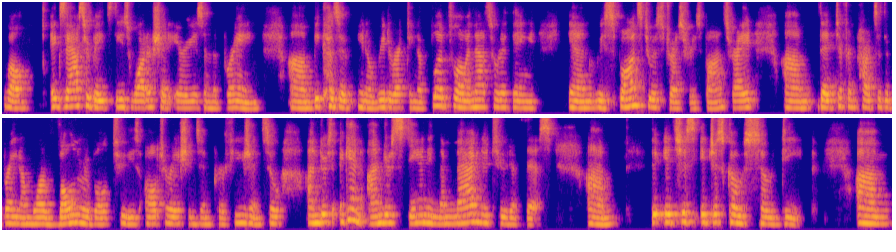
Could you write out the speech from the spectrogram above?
well, exacerbates these watershed areas in the brain um, because of you know redirecting of blood flow and that sort of thing in response to a stress response right? Um, that different parts of the brain are more vulnerable to these alterations in perfusion. So under again understanding the magnitude of this um, it just it just goes so deep um,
